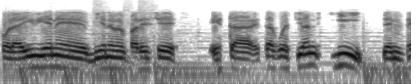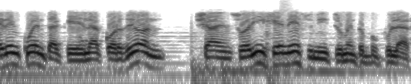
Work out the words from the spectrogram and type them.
por ahí viene, viene me parece esta, esta cuestión y tener en cuenta que el acordeón ya en su origen es un instrumento popular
